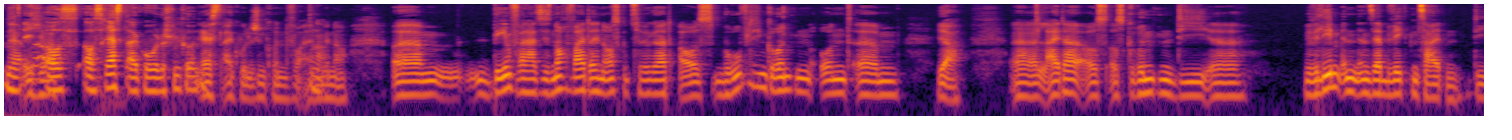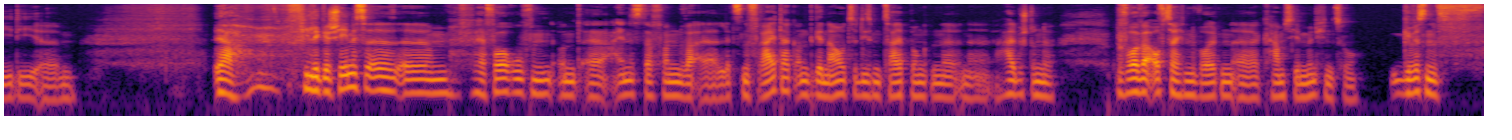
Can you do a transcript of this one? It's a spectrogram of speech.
Ja, Ich aus, aus restalkoholischen Gründen. Restalkoholischen Gründen vor allem, Ja. genau. Ähm, in dem Fall hat sie es noch weiter hinausgezögert aus beruflichen Gründen und ähm, ja, äh, leider aus, aus Gründen, die äh, wir leben in, in sehr bewegten Zeiten, die, die ähm, ja, viele Geschehnisse ähm, hervorrufen und äh, eines davon war äh, letzten Freitag und genau zu diesem Zeitpunkt eine, eine halbe Stunde bevor wir aufzeichnen wollten, äh, kam es hier in München zu gewissen F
